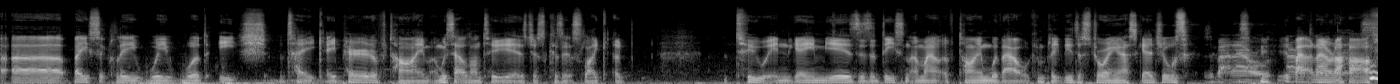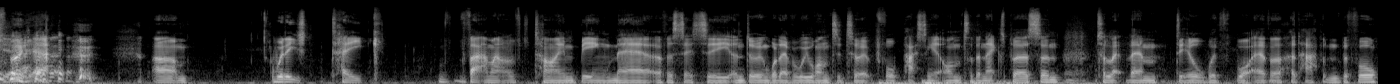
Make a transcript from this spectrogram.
uh, basically we would each take a period of time, and we settled on two years just because it's like a two in-game years is a decent amount of time without completely destroying our schedules. It was about an hour. About an hour and a half, minutes. Yeah. We'd each take that amount of time being mayor of a city and doing whatever we wanted to it before passing it on to the next person to let them deal with whatever had happened before.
